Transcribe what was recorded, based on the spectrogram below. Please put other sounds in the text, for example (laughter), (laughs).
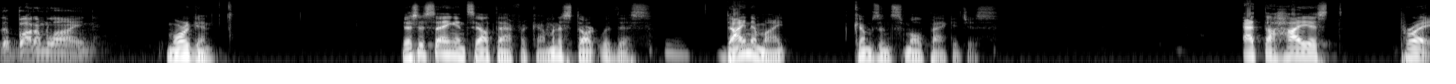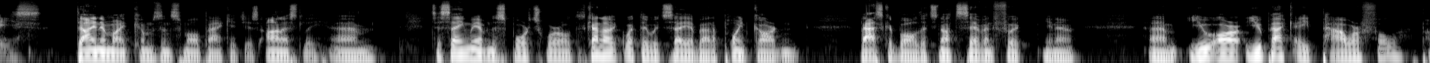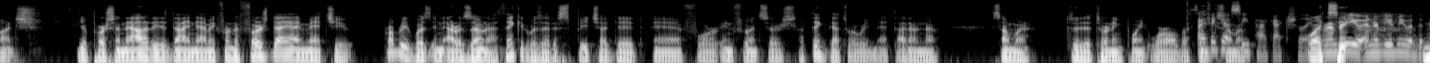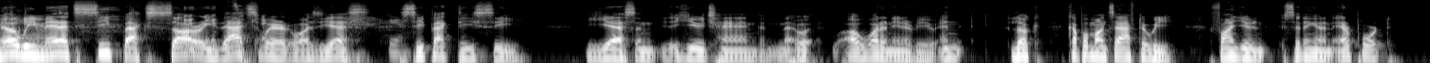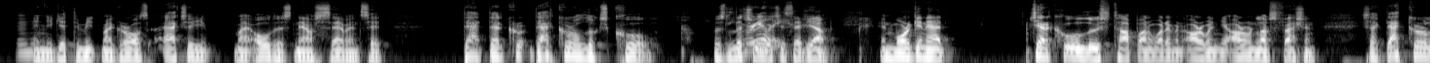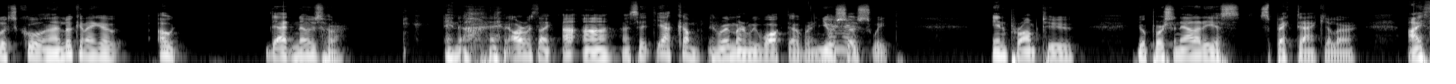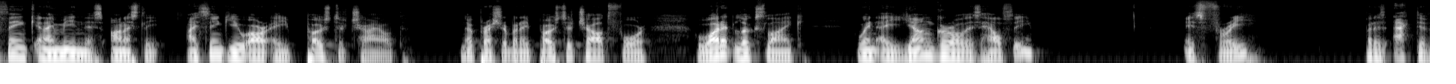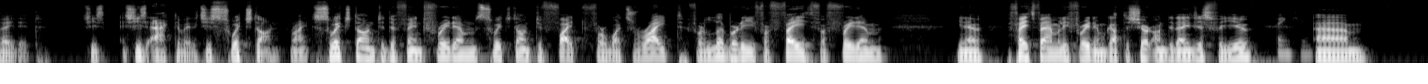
The bottom line. Morgan. There's a saying in South Africa. I'm going to start with this. Dynamite comes in small packages. At the highest praise, dynamite comes in small packages, honestly. Um, it's a saying we have in the sports world. It's kind of like what they would say about a point guard in basketball that's not seven foot, you know. Um, you are you pack a powerful punch. Your personality is dynamic. From the first day I met you, probably was in Arizona. I think it was at a speech I did uh, for influencers. I think that's where we met. I don't know, somewhere through the Turning Point world. I think. I think at. CPAC actually. Or at Remember C- you interviewed me with the No, we hand? met at CPAC. (laughs) Sorry, that's okay. where it was. Yes, Yeah. CPAC DC. Yes, and a huge hand. And oh, oh, what an interview! And look, a couple months after we find you sitting in an airport, Mm-hmm. and you get to meet my girls. Actually, my oldest, now seven, said, "Dad, that girl, that girl looks cool." Was literally what she said. Yeah, and Morgan had she had a cool loose top on, whatever. And Arwen, yeah, Arwen loves fashion. She's like, that girl looks cool. And I look and I go, oh, dad knows her. (laughs) And, uh, (laughs) and Arwen's like, uh uh I said, yeah, come. And remember, and we walked over, and you were so sweet. Impromptu. Your personality is spectacular. I think, and I mean this honestly, I think you are a poster child, no pressure, but a poster child for what it looks like when a young girl is healthy, is free, but is activated. She's she's activated. She's switched on, right? Switched on to defend freedom, switched on to fight for what's right, for liberty, for faith, for freedom. You know, faith, family, freedom. Got the shirt on today just for you. Thank you. Um,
